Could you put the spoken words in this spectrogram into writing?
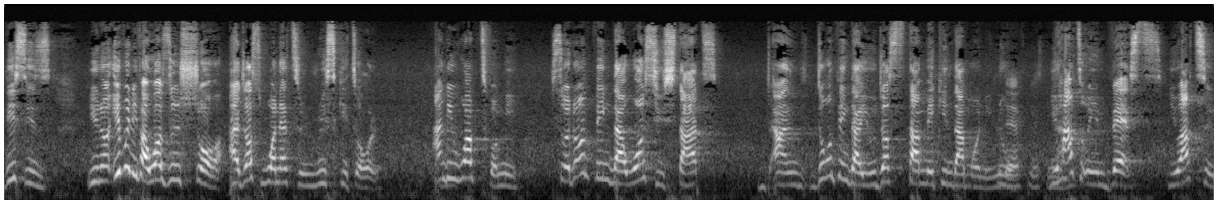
This is, you know, even if I wasn't sure, I just wanted to risk it all. And it worked for me. So don't think that once you start, and don't think that you just start making that money. No. Definitely. You have to invest. You have to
